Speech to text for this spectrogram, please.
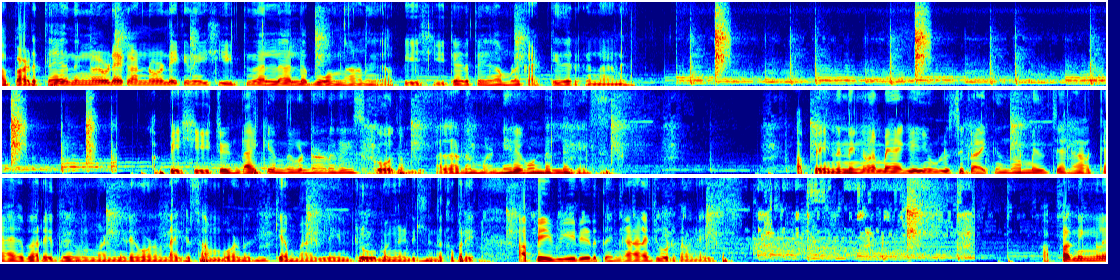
അപ്പോൾ അടുത്തായി നിങ്ങളിവിടെ കണ്ടുകൊണ്ടിരിക്കുന്ന ഈ ഷീറ്റ് നല്ല നല്ല പോകുന്നതാണ്. അപ്പോൾ ഈ ഷീറ്റ് അടുത്തായി നമ്മൾ കട്ട് ചെയ്തെടുക്കേണ്ടതാണ് അപ്പോൾ ഈ ഷീറ്റ് ഉണ്ടാക്കിയത് എന്തുകൊണ്ടാണ് ഗൈസ് ഗോതമ്പ്. അല്ലാണ്ട് മണ്ണിര കൊണ്ടല്ല ഗൈസ് അപ്പോൾ ഇന്ന് നിങ്ങൾ മാഗി നൂഡിൽസ് കഴിക്കുന്ന സമയത്ത് ചില ആൾക്കാർ പറയും ഇത് മണ്ണിര കൊണ്ടുണ്ടാക്കിയ സംഭവമാണ് കഴിക്കാൻ പാടില്ല ഇതിന്റെ രൂപം കണ്ടില്ല എന്നൊക്കെ പറയും. അപ്പോൾ ഈ വീഡിയോ എടുത്ത് കാണിച്ചു കൊടുക്കണം ഗൈസ് അപ്പം നിങ്ങൾ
